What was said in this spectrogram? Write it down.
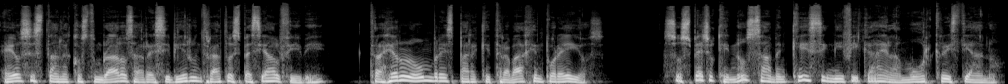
Ellos están acostumbrados a recibir un trato especial, Phoebe. Trajeron hombres para que trabajen por ellos. Sospecho que no saben qué significa el amor cristiano.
